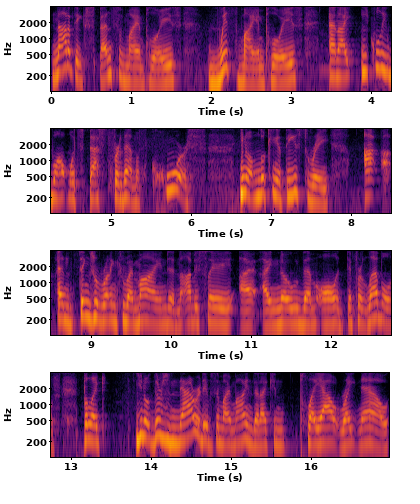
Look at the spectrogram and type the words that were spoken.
not at the expense of my employees, with my employees, and I equally want what's best for them. Of course, you know, I'm looking at these three. I- and things are running through my mind, and obviously I, I know them all at different levels. But like, you know, there's narratives in my mind that I can play out right now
